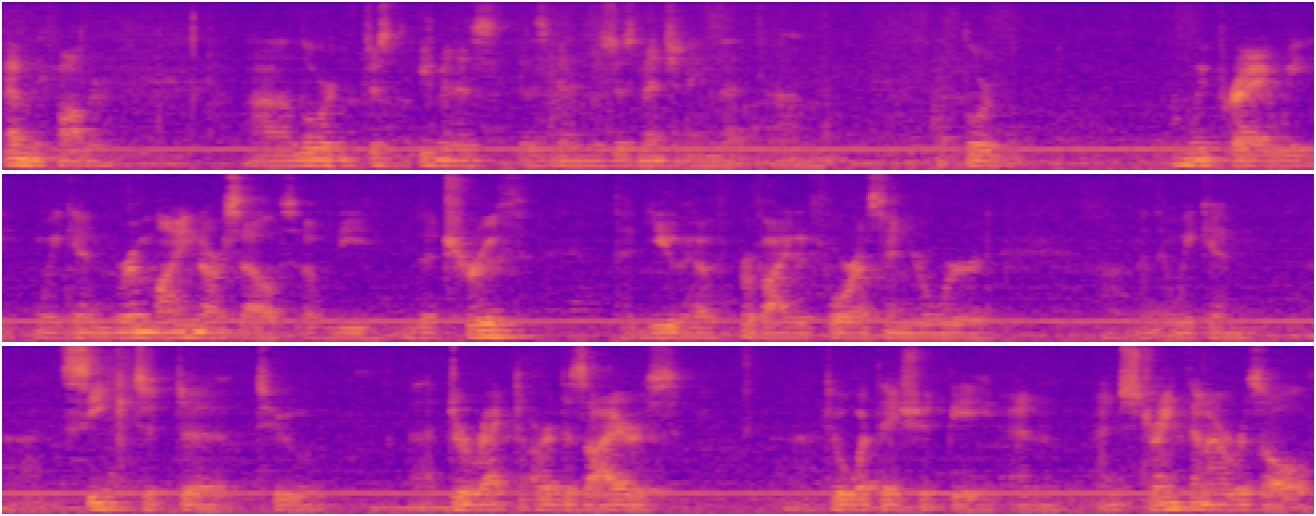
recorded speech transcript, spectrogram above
Heavenly Father, uh, Lord, just even as as Ben was just mentioning that, um, that Lord, when we pray, we, we can remind ourselves of the, the truth that you have provided for us in your word, um, and that we can uh, seek to, to, to uh, direct our desires uh, to what they should be and, and strengthen our resolve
